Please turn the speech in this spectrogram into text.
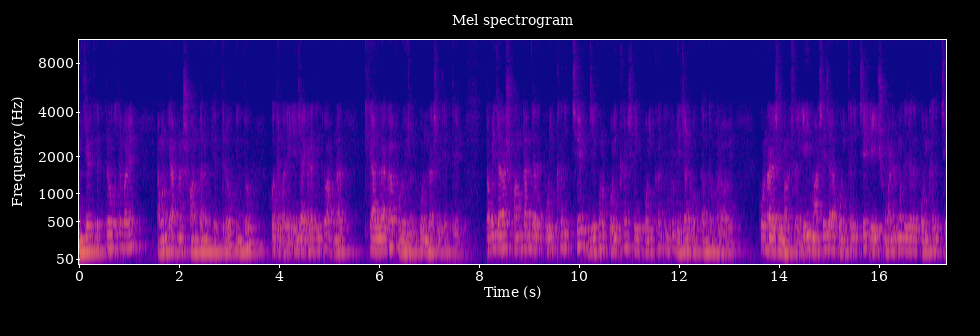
নিজের ক্ষেত্রেও হতে পারে, এমনকি আপনার সন্তানের ক্ষেত্রেও কিন্তু হতে পারে। এই জায়গাটা কিন্তু আপনার খেয়াল রাখা প্রয়োজন কোন রাশির ক্ষেত্রে। তবে যারা সন্তান যাদের পরীক্ষা দিচ্ছে যে কোনো পরীক্ষা সেই পরীক্ষার কিন্তু রেজাল্ট অত্যন্ত ভালো হবে। কন্যা রাশির মানুষরা, এই মাসে যারা পরীক্ষা দিচ্ছে, এই সময়টার মধ্যে যাদের পরীক্ষা দিচ্ছে,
